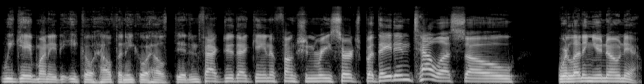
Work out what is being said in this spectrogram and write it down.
we gave money to EcoHealth, and EcoHealth did, in fact, do that gain of function research, but they didn't tell us, so we're letting you know now."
